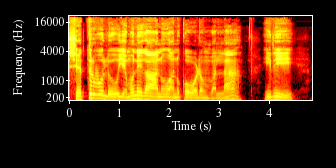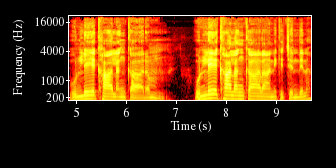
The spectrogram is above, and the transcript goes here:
శత్రువులు యమునిగాను అనుకోవడం వల్ల ఇది ఉల్లేఖాలంకారం. ఉల్లేఖాలంకారానికి చెందిన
